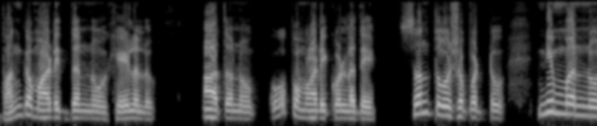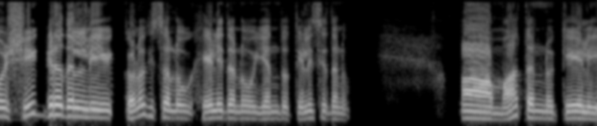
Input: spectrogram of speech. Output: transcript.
ಭಂಗ ಮಾಡಿದ್ದನ್ನು ಹೇಳಲು ಆತನು ಕೋಪ ಮಾಡಿಕೊಳ್ಳದೆ ಸಂತೋಷಪಟ್ಟು ನಿಮ್ಮನ್ನು ಶೀಘ್ರದಲ್ಲಿ ಕಳುಹಿಸಲು ಹೇಳಿದನು ಎಂದು ತಿಳಿಸಿದನು. ಆ ಮಾತನ್ನು ಕೇಳಿ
